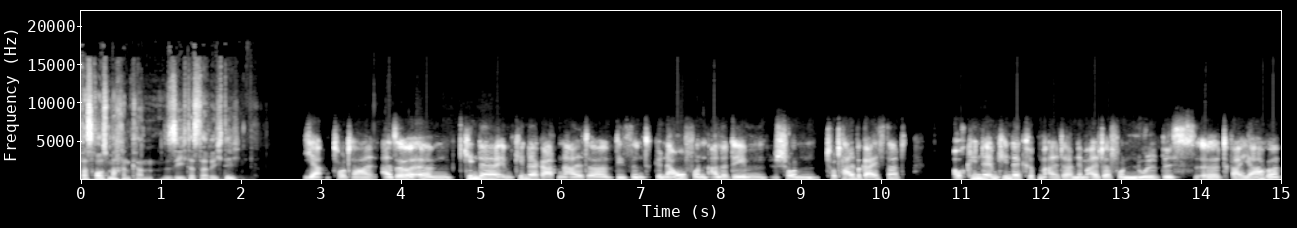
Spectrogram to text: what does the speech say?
was raus machen kann. Sehe ich das da richtig? Ja, total. Also ähm, Kinder im Kindergartenalter, die sind genau von alledem schon total begeistert. Auch Kinder im Kinderkrippenalter, in dem Alter von 0 bis äh, 3 Jahre.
